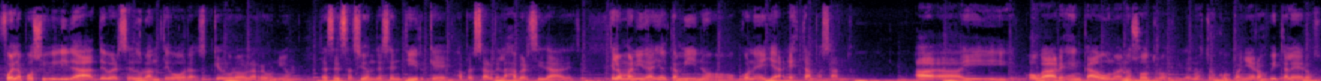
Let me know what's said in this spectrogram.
fue la posibilidad de verse durante horas que duró la reunión, la sensación de sentir que, a pesar de las adversidades, que la humanidad y el camino con ella está pasando. Hay hogares en cada uno de nosotros y de nuestros compañeros hospitaleros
